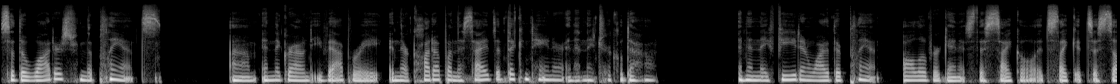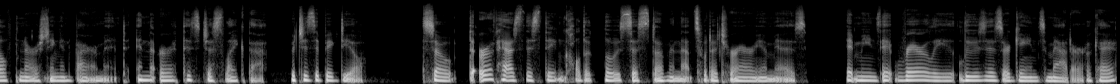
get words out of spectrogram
So the waters from the plants um, in the ground evaporate, and they're caught up on the sides of the container, and then they trickle down, and then they feed and water their plant all over again. It's this cycle. It's like it's a self nourishing environment, and the earth is just like that, which is a big deal. So the earth has this thing called a closed system, and that's what a terrarium is. It means it rarely loses or gains matter. Okay.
